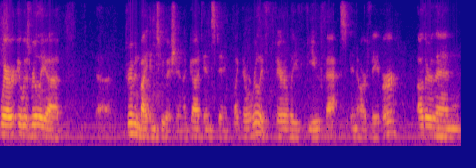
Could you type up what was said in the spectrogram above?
where it was really uh, uh, driven by intuition, a gut instinct. Like there were really fairly few facts in our favor other than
